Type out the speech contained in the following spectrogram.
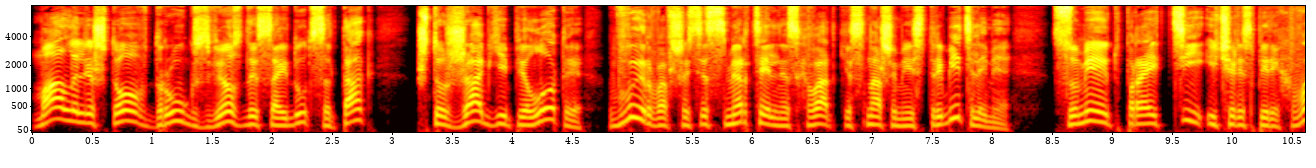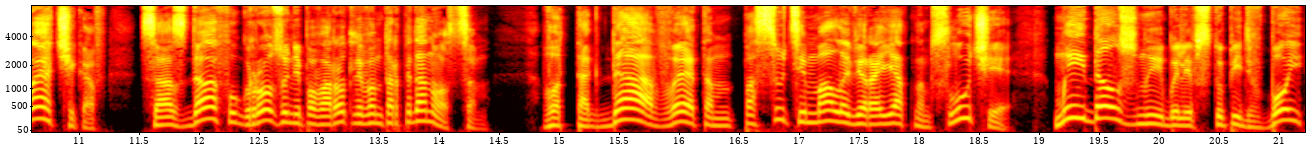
мало ли что, вдруг звезды сойдутся так, что жабьи пилоты, вырвавшись из смертельной схватки с нашими истребителями, сумеют пройти и через перехватчиков, создав угрозу неповоротливым торпедоносцам. Вот тогда в этом, по сути, маловероятном случае мы и должны были вступить в бой,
